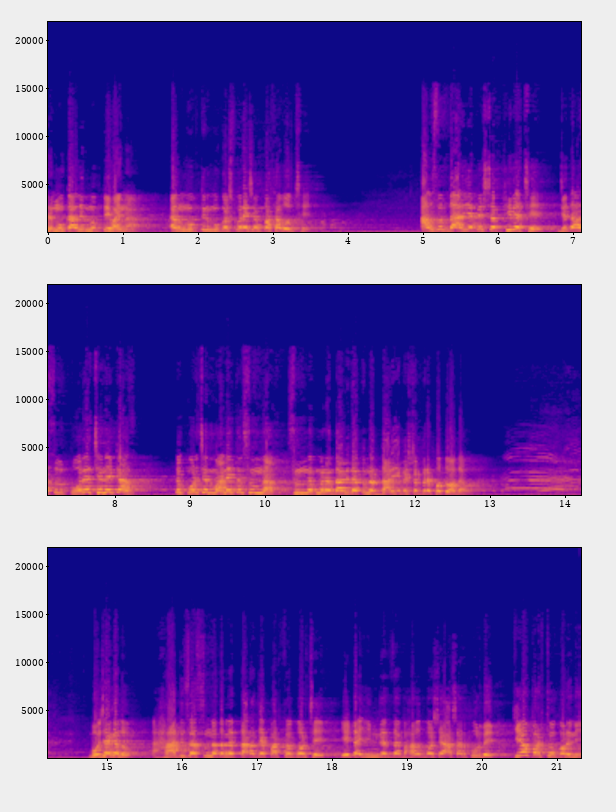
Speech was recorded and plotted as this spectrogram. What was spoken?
এটা মুকাল্লিদ মুক্তি হয় না। এখন মুক্তির মুখোশ পরে এসব কথা বলছে। আলসুল দাঁড়িয়ে পেশাব ফিরেছে। যেটা আসল করেছেন এই কাজ, তো করেছেন মানেই তো সুন্নাত। সুন্নাত মানে দাবিদার তোমরা দাঁড়িয়ে পেশাব করে ফতোয়া দাও। বোঝা গেল? হাদিস আর মধ্যে তারা যে পার্থক্য করছে, এটা ইংরেজরা ভারতবর্ষে আসার পূর্বে কেউ পার্থক্য করেনি,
